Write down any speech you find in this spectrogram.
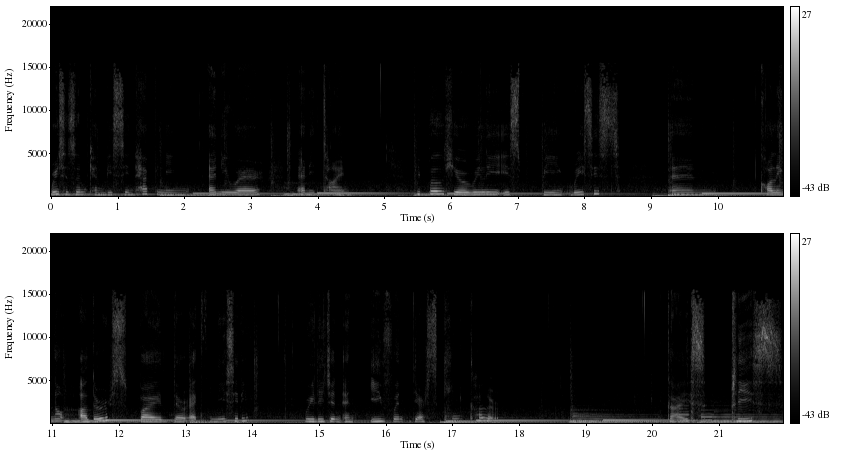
racism can be seen happening anywhere, anytime. People here really is being racist and calling out others by their ethnicity, religion, and even their skin color. Guys, please,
